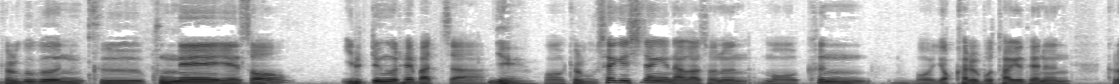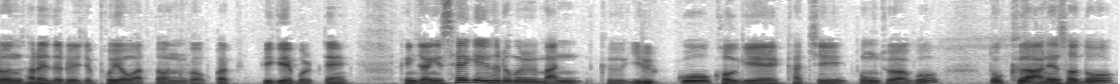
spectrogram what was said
결국은 그 국내에서 1등을 해봤자 예. 어, 결국 세계 시장에 나가서는 뭐 큰뭐 역할을 못하게 되는 그런 사례들을 이제 보여왔던 것과 비교해 볼 때 굉장히 세계 흐름을 만, 그 읽고 거기에 같이 동조하고 또 그 안에서도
